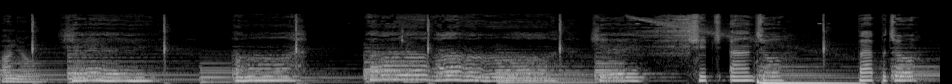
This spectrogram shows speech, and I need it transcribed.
안녕. 쉽지 않죠. 바쁘죠.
